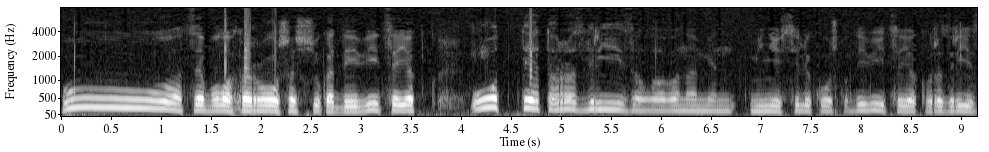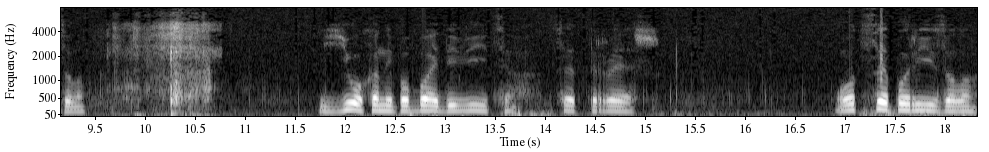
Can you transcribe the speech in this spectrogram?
У, це була хороша щука. Дивіться, як от это розрізала вона мен- мені в силікошку. Дивіться, як розрізала. Йоханий бабай, дивіться. Це треш. Оце порізала.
